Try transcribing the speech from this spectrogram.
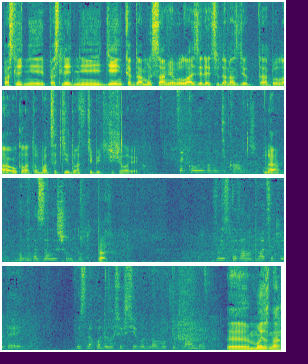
последний, последний день, когда мы сами вылазили отсюда, нас где-то было около 20-25 человек. Це коли вони тікали вже? Да. правильно? Вони вас залишили тут. Так. Ви сказали 20 людей. Ви знаходилися всі в одному підвалі. Е, Ми зна-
